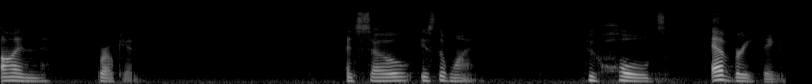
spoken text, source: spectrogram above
unbroken and so is the one who holds everything,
